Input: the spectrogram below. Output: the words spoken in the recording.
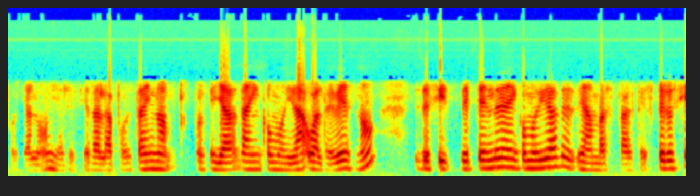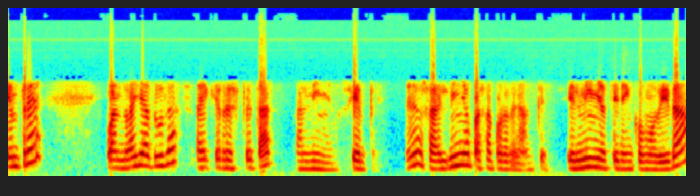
pues ya no, ya se cierra la puerta y no, porque ya da incomodidad, o al revés, ¿no? Es decir, depende de la incomodidad de, ambas partes. Pero siempre, cuando haya dudas, hay que respetar al niño, siempre. ¿eh? O sea, el niño pasa por delante. Si el niño tiene incomodidad,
